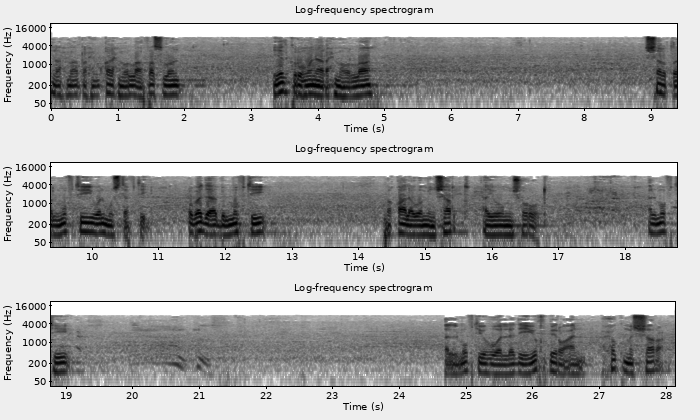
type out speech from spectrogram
الله الرحمن الرحيم. قال رحمه الله فصل يذكر هنا رحمه الله شرط المفتي والمستفتي. وبدأ بالمفتي فقال ومن شرط أي ومن شروط. المفتي المفتي هو الذي يخبر عن حكم الشرع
